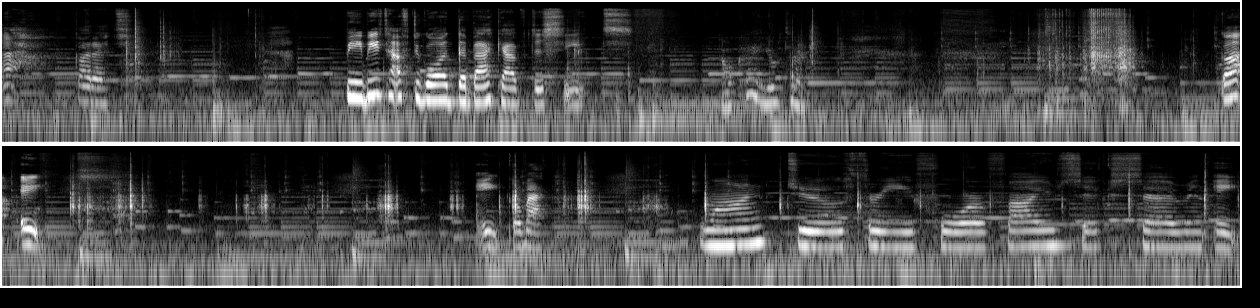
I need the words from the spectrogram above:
Ah, got it. Babies have to go at the back of the seats. Okay, your turn. Got eight. Eight, go back. One, two, three, four, five, six, seven, eight.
